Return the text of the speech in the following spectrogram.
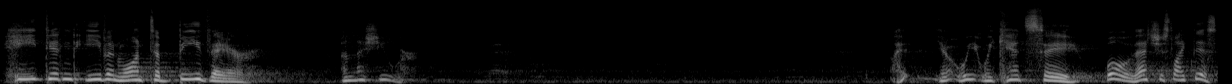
He didn't even want to be there unless you were. I, you know, we, we can't say, whoa, that's just like this,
